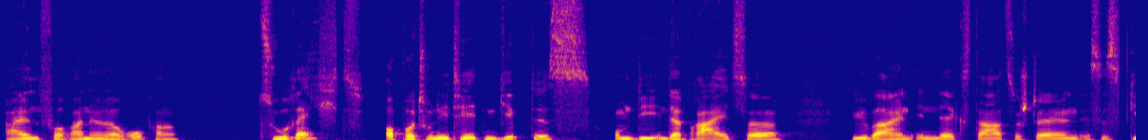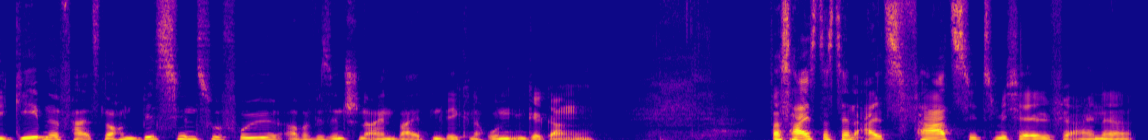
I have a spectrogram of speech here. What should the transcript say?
allen voran in Europa. Zu Recht. Opportunitäten gibt es, um die in der Breite über einen Index darzustellen, ist es gegebenenfalls noch ein bisschen zu früh, aber wir sind schon einen weiten Weg nach unten gegangen. Was heißt das denn als Fazit, Michael, für eine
